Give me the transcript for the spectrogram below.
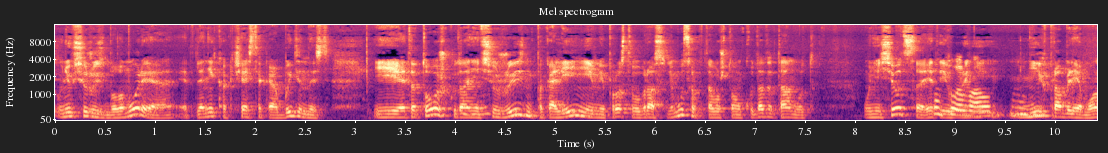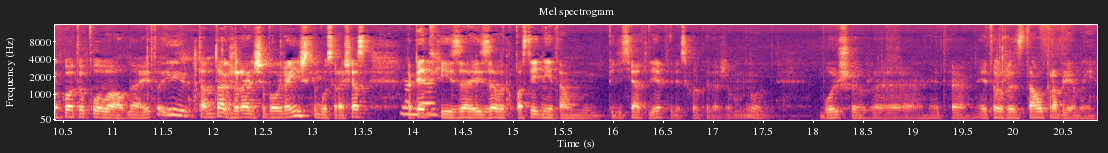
у них всю жизнь было море, это для них как часть такая обыденность. И это то, куда они всю жизнь поколениями просто выбрасывали мусор, потому что он куда-то там вот унесется, это его, не, не их проблема, он куда-то уплывал, да. И, и там также раньше был органический мусор, а сейчас, ну, опять-таки, да. из-за из вот последние там 50 лет или сколько даже, ну, больше уже, это, это уже стало проблемой.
